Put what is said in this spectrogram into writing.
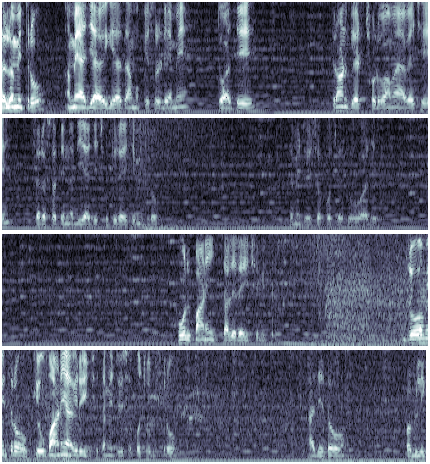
હેલો મિત્રો, અમે આજે આવી ગયા હતા મુકેશ્વર ડેમે. તો આજે ત્રણ ગેટ છોડવામાં આવ્યા છે. સરસ્વતી નદી આજે છૂટી રહી છે મિત્રો. તમે જોઈ શકો છો, જુઓ આજે. ફૂલ પાણી ચાલી રહ્યું છે મિત્રો. જુઓ મિત્રો, કેવું પાણી આવી રહ્યું છે તમે જોઈ શકો છો મિત્રો. આજે તો પબ્લિક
